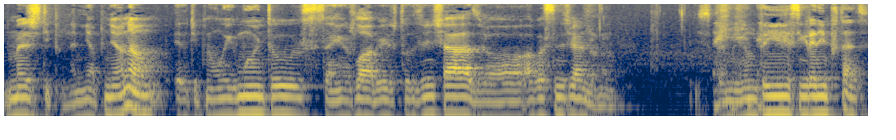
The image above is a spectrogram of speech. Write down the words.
Mas, tipo, na minha opinião, não. Eu, tipo, não ligo muito sem os lábios todos inchados ou algo assim do género, não. Isso para mim não tem assim grande importância.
